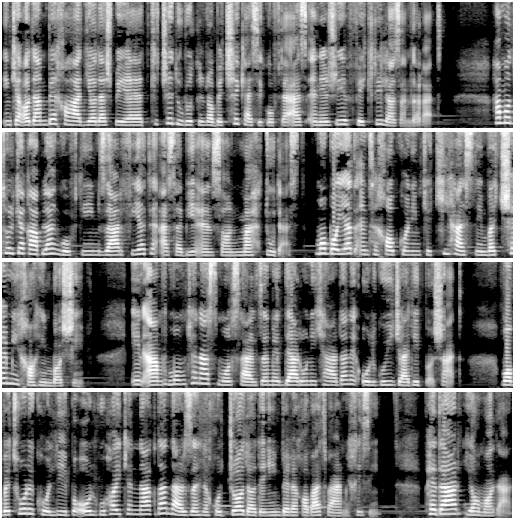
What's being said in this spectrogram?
اینکه آدم بخواهد یادش بیاید که چه دروغی را به چه کسی گفته از انرژی فکری لازم دارد. همانطور که قبلا گفتیم ظرفیت عصبی انسان محدود است. ما باید انتخاب کنیم که کی هستیم و چه می خواهیم باشیم. این امر ممکن است مستلزم درونی کردن الگویی جدید باشد. ما به طور کلی با الگوهایی که نقدن در ذهن خود جا داده ایم به رقابت برمیخیزیم. پدر یا مادر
